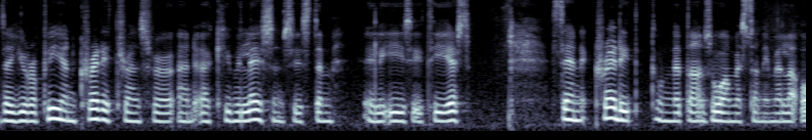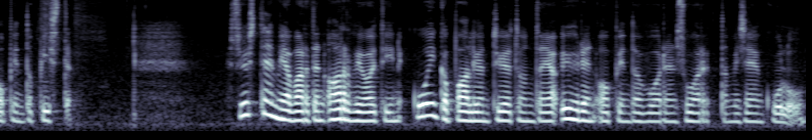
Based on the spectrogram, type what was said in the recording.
The European Credit Transfer and Accumulation System, eli ECTS. Sen credit tunnetaan Suomessa nimellä opintopiste. Systeemiä varten arvioitiin, kuinka paljon työtunteja yhden opintovuoden suorittamiseen kuluu.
